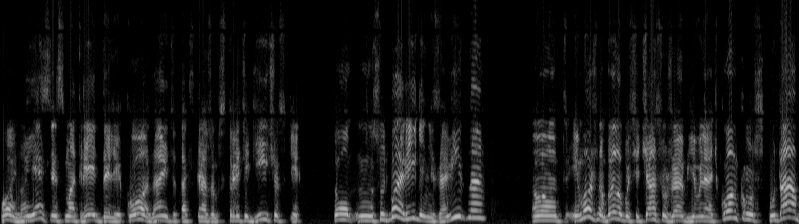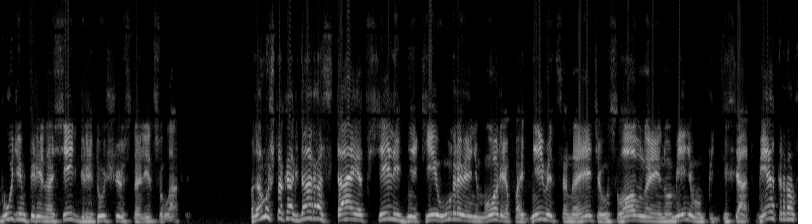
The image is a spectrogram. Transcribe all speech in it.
Ой, но если смотреть далеко, знаете, так скажем, стратегически, то судьба Риги незавидна. Вот, и можно было бы сейчас уже объявлять конкурс, куда будем переносить грядущую столицу Латвии. Потому что когда растают все ледники, уровень моря поднимется на эти условные, ну, минимум 50 метров,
